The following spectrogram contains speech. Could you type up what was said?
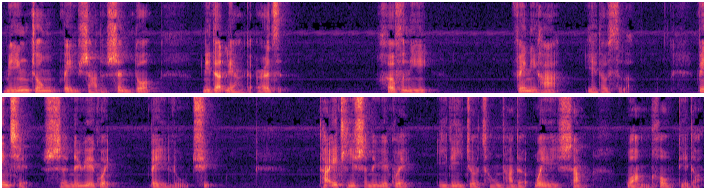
民中被杀的甚多。你的两个儿子何弗尼、菲尼哈也都死了，并且神的约柜被掳去。他一提神的月柜，以利就从他的位上往后跌倒，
